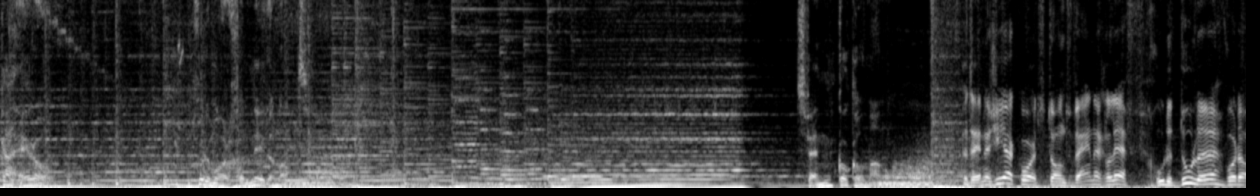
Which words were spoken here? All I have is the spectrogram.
KRO. Goedemorgen Nederland. Sven Kokkelman. Het energieakkoord toont weinig lef. Goede doelen worden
